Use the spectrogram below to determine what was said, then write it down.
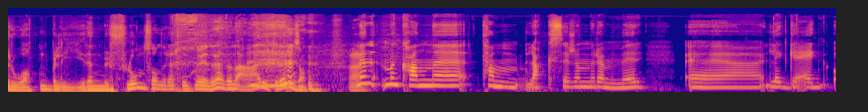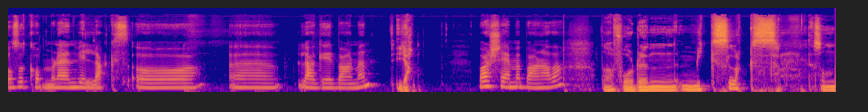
tro at den blir en mufflon sånn rett uten videre. Den er ikke det, liksom. Men, men kan uh, tamlakser som rømmer, legge egg, og så kommer det en villaks og eh, lager barn med den? Ja. Hva skjer med barna da? Da får du en mikslaks. En sånn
